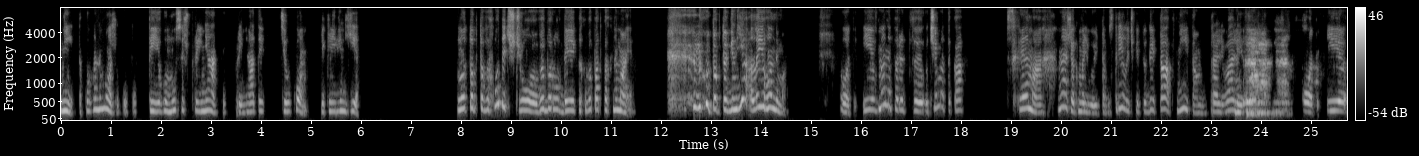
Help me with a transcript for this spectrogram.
Ні, такого не може бути. Ти його мусиш прийняти, прийняти цілком, який він є. Ну, тобто, виходить, що вибору в деяких випадках немає. Ну, тобто він є, але його нема. От. І в мене перед е, очима така схема, знаєш, як малюють там стрілочки туди, так, ні, там тралівалі. От. І е,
